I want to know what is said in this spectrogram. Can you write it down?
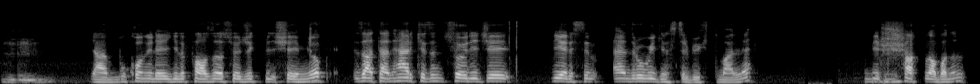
Hmm. Yani bu konuyla ilgili fazla söyleyecek bir şeyim yok. Zaten herkesin söyleyeceği diğer isim Andrew Wiggins'tir büyük ihtimalle. Bir şaklabanın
